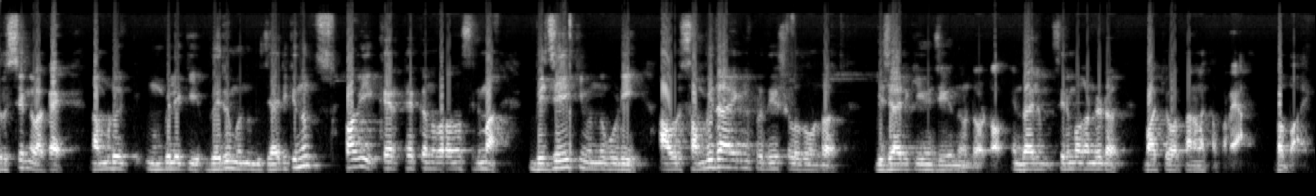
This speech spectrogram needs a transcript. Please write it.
ദൃശ്യങ്ങളൊക്കെ നമ്മുടെ മുമ്പിലേക്ക് വരുമെന്ന് വിചാരിക്കുന്നു. പവി കെയർടേക്ക് എന്ന് പറയുന്ന സിനിമ വിജയിക്കുമെന്ന് കൂടി ആ ഒരു സംവിധായകൻ പ്രതീക്ഷയുള്ളതുകൊണ്ട് വിചാരിക്കുകയും ചെയ്യുന്നുണ്ട് കേട്ടോ. എന്തായാലും സിനിമ കണ്ടിട്ട് ബാക്കി വർത്താനങ്ങളൊക്കെ പറയാം. ബൈ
